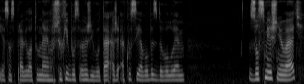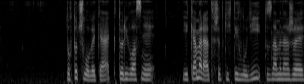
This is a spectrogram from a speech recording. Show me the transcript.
ja som spravila tú najhoršiu chybu svojho života a že ako si ja vôbec dovolujem zosmiešňovať tohto človeka, ktorý vlastne je kamarát všetkých tých ľudí. To znamená, že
